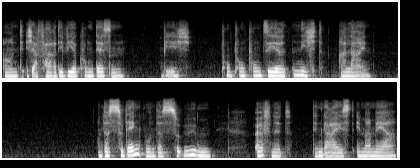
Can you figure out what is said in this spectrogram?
Und ich erfahre die Wirkung dessen, wie ich Punkt, Punkt, Punkt sehe, nicht allein. Und das zu denken und das zu üben, öffnet den Geist immer mehr,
